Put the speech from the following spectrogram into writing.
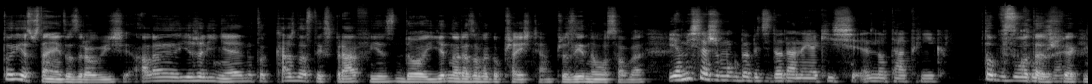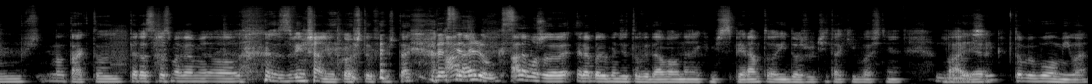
to jest w stanie to zrobić, ale jeżeli nie, no to każda z tych spraw jest do jednorazowego przejścia przez jedną osobę. Ja myślę, że mógłby być dodany jakiś notatnik. To by było też w jakimś, no tak, to teraz rozmawiamy o zwiększaniu kosztów już, tak? Wersja ale, deluxe. Ale może Rebel będzie to wydawał na jakimś wspieram to i dorzuci taki właśnie bajer. To by było miłe.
